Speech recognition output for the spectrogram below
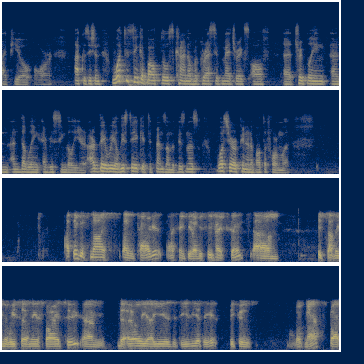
IPO or acquisition. What do you think about those kind of aggressive metrics of uh, tripling and, and doubling every single year? Are they realistic? It depends on the business what's your opinion about the formula? I think it's nice as a target. I think it obviously makes sense. Um, it's something that we certainly aspire to. Um, the earlier years, it's easier to hit because of maths, but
